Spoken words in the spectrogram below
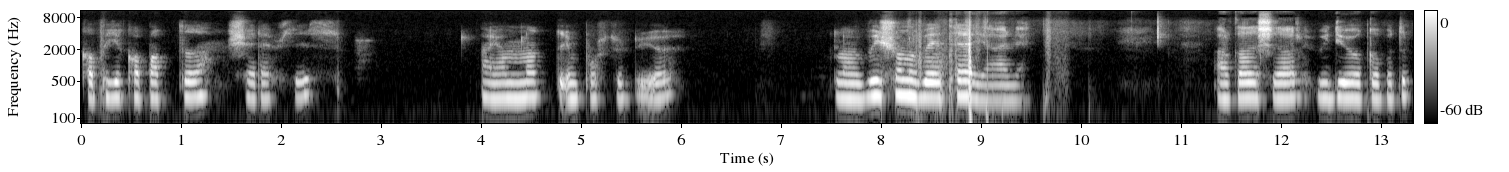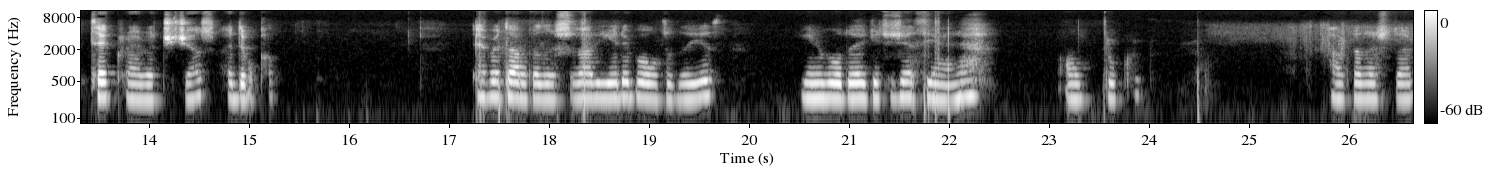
Kapıyı kapattı. Şerefsiz. I am not the imposter diyor. Lan Vision VT yani. Arkadaşlar videoyu kapatıp tekrar açacağız. Hadi bakalım. Evet arkadaşlar yeni bir odadayız. Yeni bir odaya geçeceğiz yani. Olduk. Arkadaşlar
